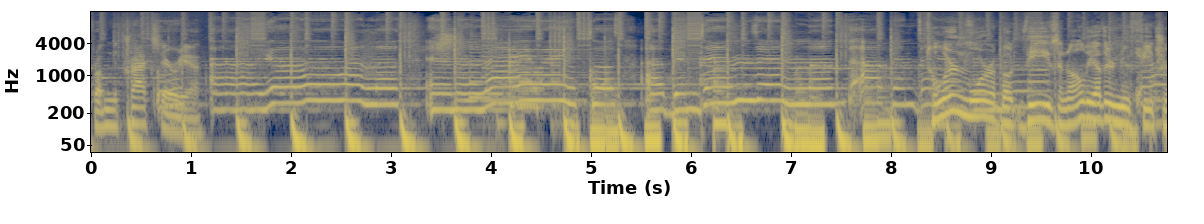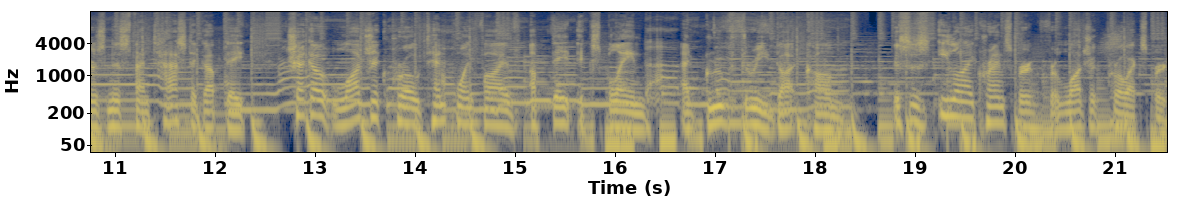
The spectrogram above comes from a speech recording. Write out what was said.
from the tracks area. Learn more about these and all the other new features in this fantastic update, check out Logic Pro 10.5 Update Explained at groove3.com. This is Eli Krantzberg for Logic Pro Expert.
